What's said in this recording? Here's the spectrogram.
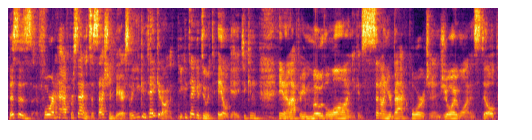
this is four and a half percent. It's a session beer, so you can take it on you can take it to a tailgate. You can you know after you mow the lawn, you can sit on your back porch and enjoy one, and still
